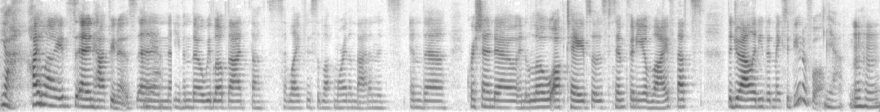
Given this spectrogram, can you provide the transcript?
yeah highlights and happiness and even though we love that that's life is a lot more than that and it's in the crescendo and the low octave, so the symphony of life. That's the duality that makes it beautiful. Yeah. Mm-hmm.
